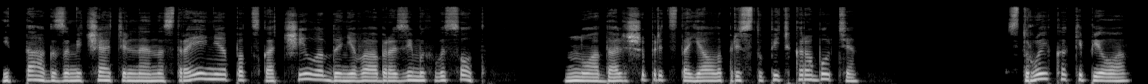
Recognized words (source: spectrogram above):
и так замечательное настроение подскочило до невообразимых высот. Ну а дальше предстояло приступить к работе. Стройка кипела,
